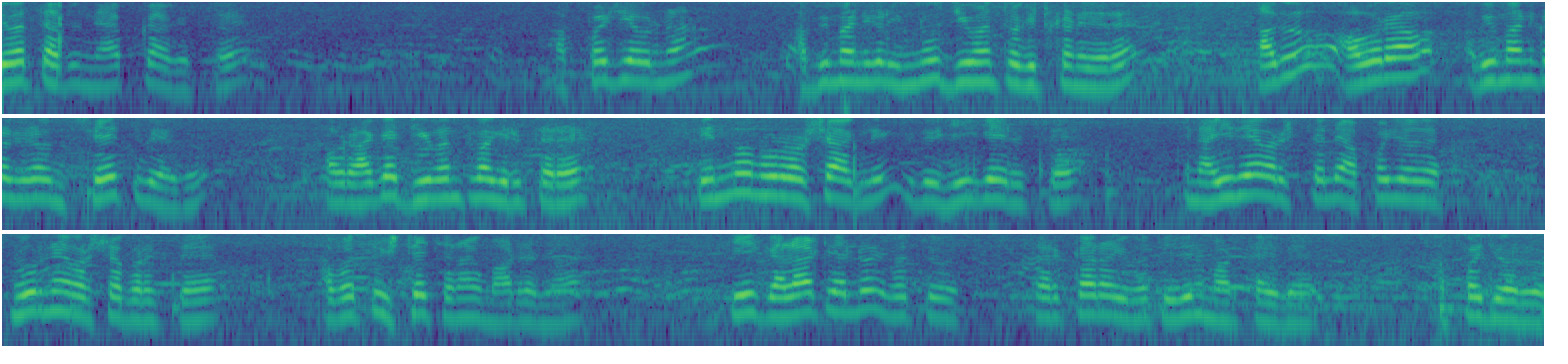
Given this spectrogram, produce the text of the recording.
ಇವತ್ತು ಅದು ಜ್ಞಾಪಕ ಆಗುತ್ತೆ. ಅಪ್ಪಾಜಿ ಅವ್ರನ್ನ ಅಭಿಮಾನಿಗಳು ಇನ್ನೂ ಜೀವಂತವಾಗಿ ಇಟ್ಕೊಂಡಿದ್ದಾರೆ. ಅದು ಅವರ ಅಭಿಮಾನಿಗಳಿರೋ ಒಂದು ಸೇತುವೆ ಅದು. ಅವ್ರು ಹಾಗೆ ಜೀವಂತವಾಗಿರ್ತಾರೆ ಇನ್ನೂ ನೂರು ವರ್ಷ ಆಗಲಿ ಇದು ಹೀಗೆ ಇರುತ್ತೆ. ಇನ್ನು ಐದೇ ವರ್ಷದಲ್ಲಿ ಅಪ್ಪಾಜಿ ನೂರನೇ ವರ್ಷ ಬರುತ್ತೆ. ಅವತ್ತು ಇಷ್ಟೇ ಚೆನ್ನಾಗಿ ಮಾಡೋಣ ಈ ಗಲಾಟೆಯಲ್ಲೂ ಇವತ್ತು ಸರ್ಕಾರ ಇವತ್ತು ಇದನ್ನು ಮಾಡ್ತಾಯಿದೆ ಅಪ್ಪಾಜಿಯವರು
